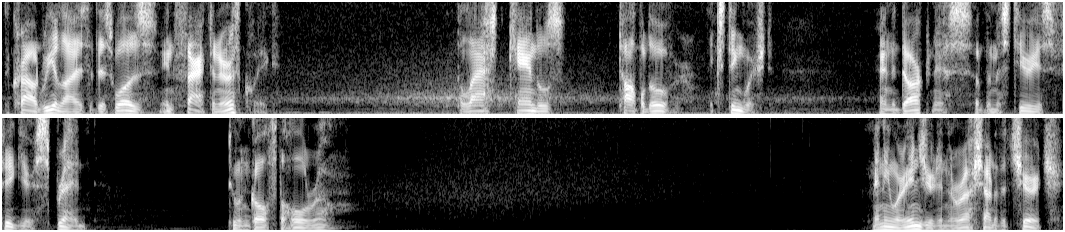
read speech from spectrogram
the crowd realized that this was, in fact, an earthquake. The last candles toppled over extinguished, and the darkness of the mysterious figure spread to engulf the whole room. Many were injured in the rush out of the church,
